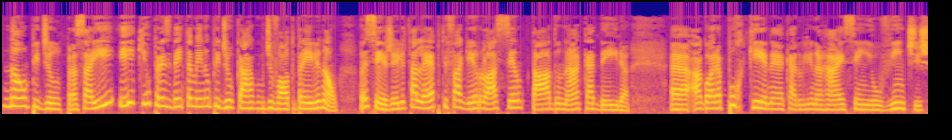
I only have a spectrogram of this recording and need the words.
não pediu para sair e que o presidente também não pediu o cargo de volta para ele, não. Ou seja, ele está lepto e fagueiro lá sentado na cadeira. Uh, agora, por que, né, Carolina Heissen e ouvintes,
